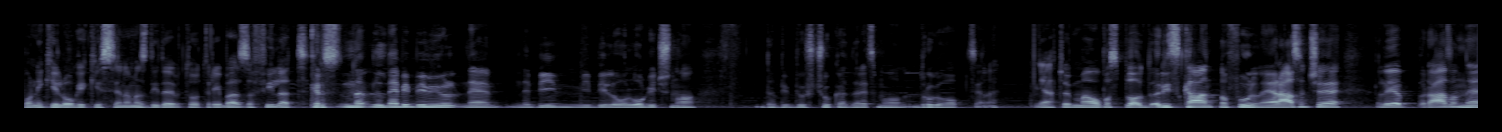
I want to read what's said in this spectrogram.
Po neki logiki se nam zdi, da je to treba zafilati. Ker ne, ne, bi bi mi, ne, ne bi mi bilo logično, da bi bil ščuka, da recimo druga opcija. Ne. Ja, to je malo sploh riskantno, ful. Ne. Razen če, le, razen ne.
